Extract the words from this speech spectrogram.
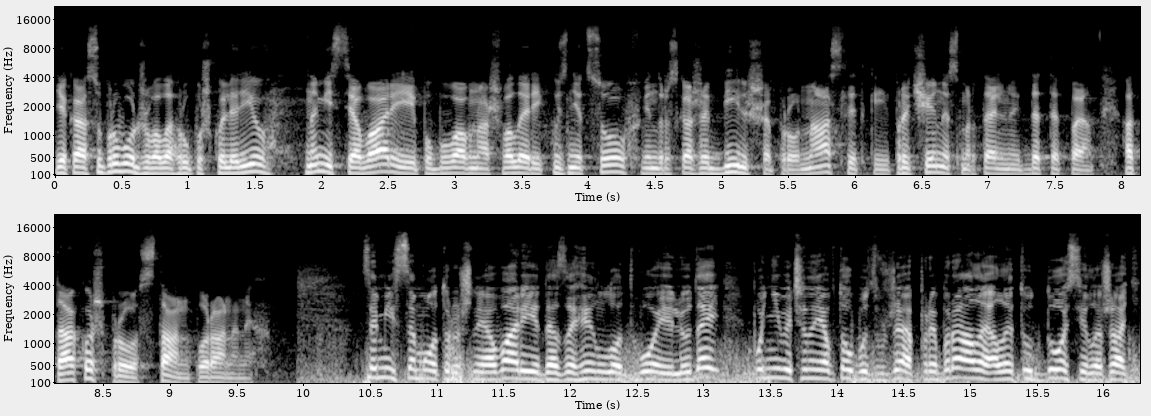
яка супроводжувала групу школярів. На місці аварії побував наш Валерій Кузнєцов. Він розкаже більше про наслідки і причини смертельної ДТП, а також про стан поранених. Це місце моторошної аварії, де загинуло двоє людей. Понівечений автобус вже прибрали, але тут досі лежать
